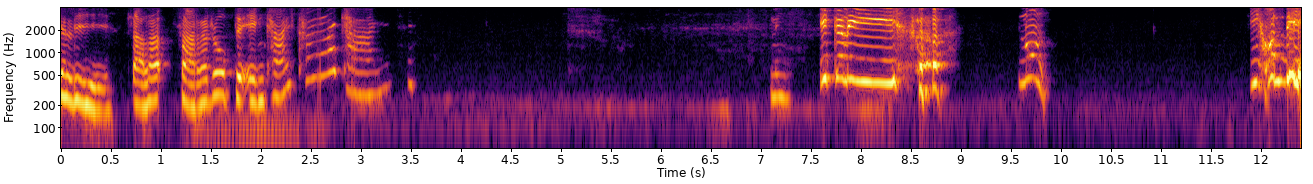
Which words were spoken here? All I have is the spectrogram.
กะหรี่สารสารรูปตัวเองคล้ายคล้ายคล้ายนี่อีกะหรี่ นุ่น อีคนดี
